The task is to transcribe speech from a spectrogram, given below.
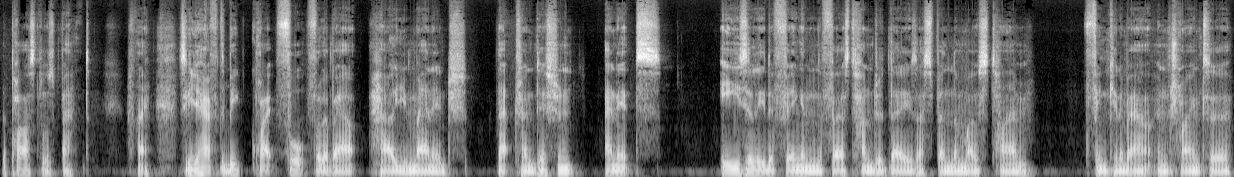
the past was bad. Right? So you have to be quite thoughtful about how you manage that transition. And it's easily the thing in the first hundred days I spend the most time thinking about and trying to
